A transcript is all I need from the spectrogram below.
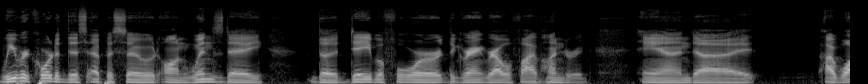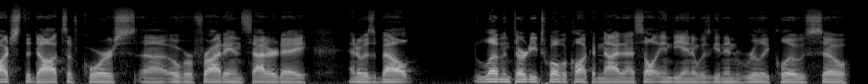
we recorded this episode on Wednesday, the day before the Grand Gravel 500. And uh, I watched the dots, of course, uh, over Friday and Saturday. And it was about 11:30, 12 o'clock at night, and I saw Indiana was getting really close. So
